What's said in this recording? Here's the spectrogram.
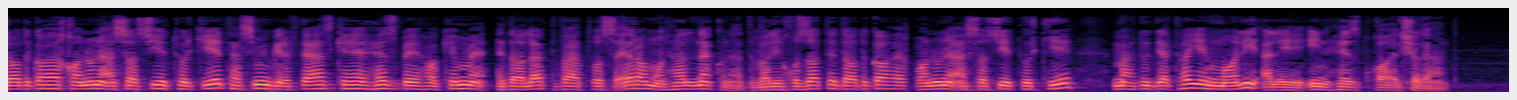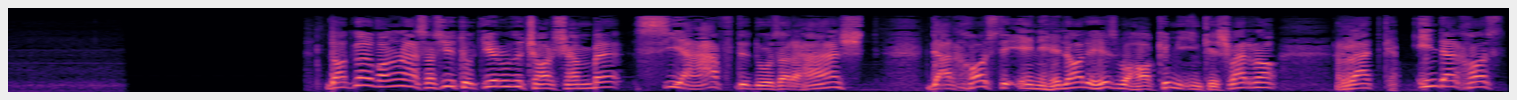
دادگاه قانون اساسی ترکیه تصمیم گرفته است که حزب حاکم عدالت و توسعه را منحل نکند ولی خزات دادگاه قانون اساسی ترکیه محدودیت های مالی علیه این حزب قائل شدند. دادگاه قانون اساسی ترکیه روز چهارشنبه سی هفت 2008 درخواست انحلال حزب حاکم این کشور را رد کرد این درخواست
